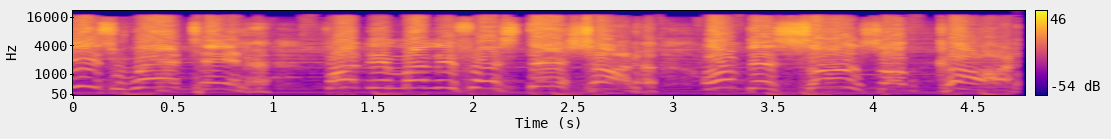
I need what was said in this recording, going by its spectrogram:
is waiting for the manifestation of the sons of God.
